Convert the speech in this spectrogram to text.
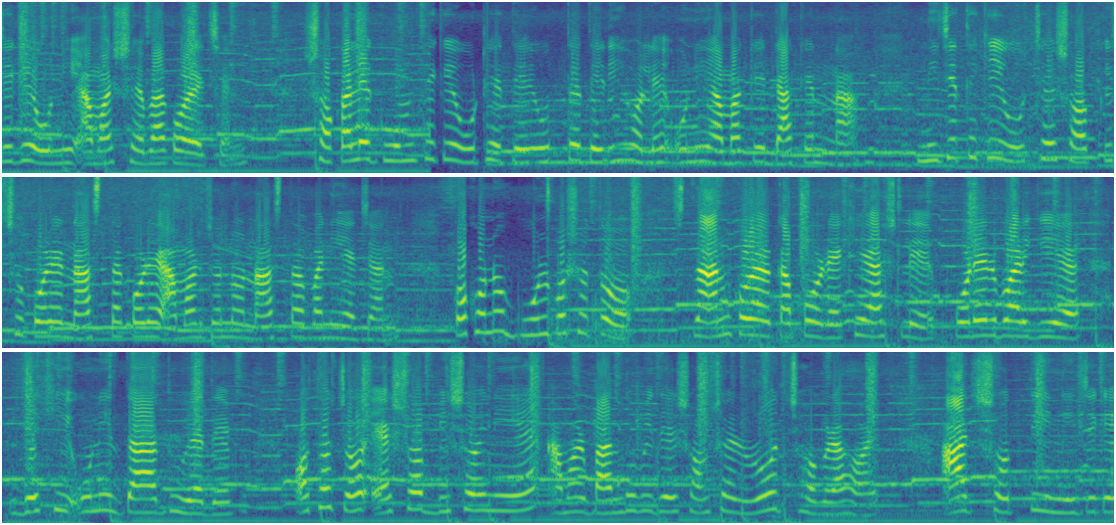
জেগে উনি আমার সেবা করেছেন। সকালে ঘুম থেকে উঠে উঠতে দেরি হলে উনি আমাকে ডাকেন না। নিজে থেকেই উঠে সব কিছু করে নাস্তা করে আমার জন্য নাস্তা বানিয়ে যান। কখনো ভুলবশত স্নান করার কাপড় রেখে আসলে পরের বার গিয়ে দেখি উনি দা ধুয়ে দেব অথচ এসব বিষয় নিয়ে আমার বান্ধবীদের সংসার রোজ ঝগড়া হয়। আজ সত্যি নিজেকে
